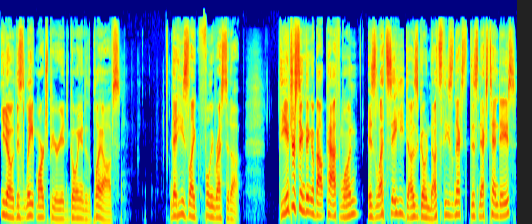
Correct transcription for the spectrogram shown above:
you know, this late March period going into the playoffs, that he's like fully rested up. The interesting thing about path one is let's say he does go nuts these next this next 10 days,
